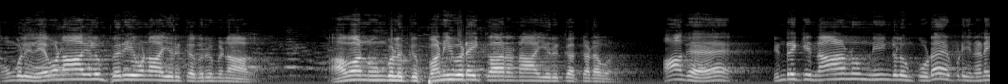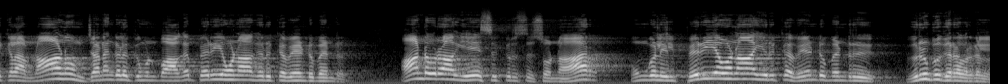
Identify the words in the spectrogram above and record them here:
உங்களில் எவனாயிலும் பெரியவனாய் இருக்க விரும்பினால் அவன் உங்களுக்கு பணிவிடைக்காரனாய் இருக்க கடவன். ஆக இன்றைக்கு நானும் நீங்களும் கூட இப்படி நினைக்கலாம். நானும் ஜனங்களுக்கு முன்பாக பெரியவனாக இருக்க வேண்டும் என்று. ஆண்டவராக இயேசு கிறிஸ்து சொன்னார் உங்களில் பெரியவனாய் இருக்க வேண்டும் என்று விரும்புகிறவர்கள்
